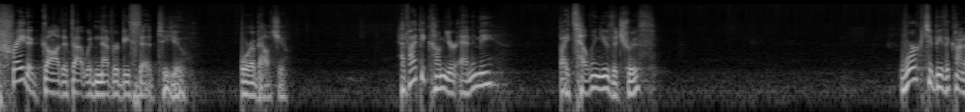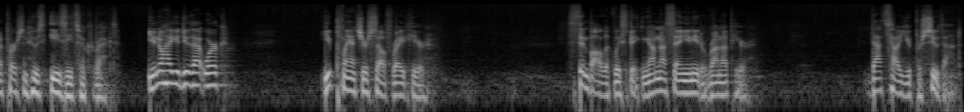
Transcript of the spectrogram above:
Pray to God that that would never be said to you or about you. Have I become your enemy by telling you the truth? Work to be the kind of person who's easy to correct. You know how you do that work? You plant yourself right here. Symbolically speaking, I'm not saying you need to run up here. That's how you pursue that.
